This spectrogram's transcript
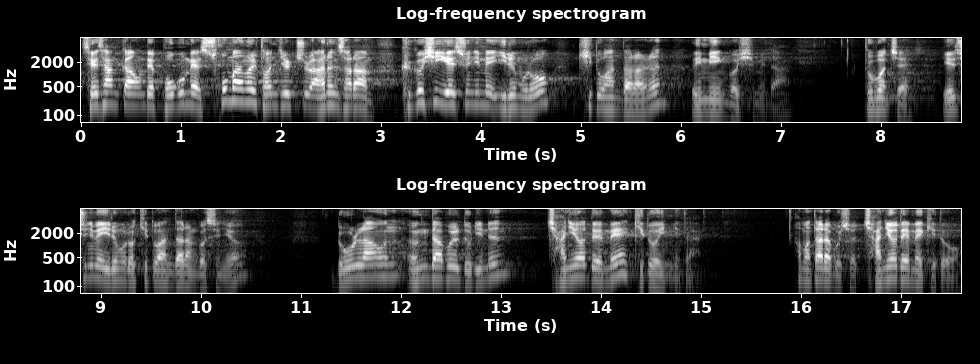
세상 가운데 복음의 소망을 던질 줄 아는 사람 그것이 예수님의 이름으로 기도한다라는 의미인 것입니다. 두 번째, 예수님의 이름으로 기도한다는 것은요. 놀라운 응답을 누리는 자녀됨의 기도입니다. 한번 따라 보시죠. 자녀됨의 기도.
